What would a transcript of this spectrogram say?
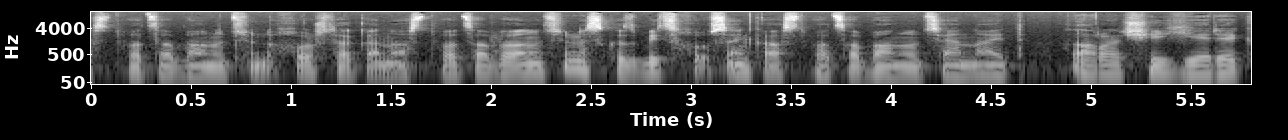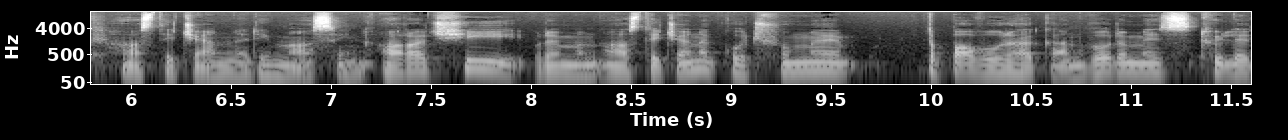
աստվածաբանությունը, խորհրդական աստվածաբանությունը, սկզբից խոսենք աստվածաբանության այդ առաջի 3 աստիճանների մասին։ Առաջի, ուրեմն, աստիճանը կոչվում է տպավորական, որը մեզ թույլ է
